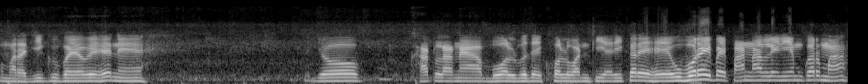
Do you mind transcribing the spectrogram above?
અમારા જીગુભાઈ હવે છે ને, જો ખાટલાના બોલ બધા ખોલવાની તૈયારી કરે છે. ઊભો રહી ભાઈ પાના લઈને એમ કરમાં.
